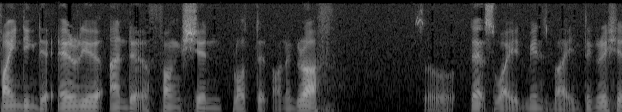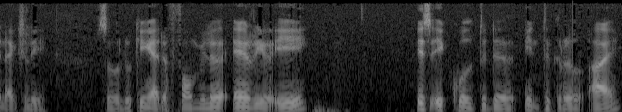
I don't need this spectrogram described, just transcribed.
finding the area under a function plotted on a graph. So that's what it means by integration actually. So looking at the formula, area A is equal to the integral I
